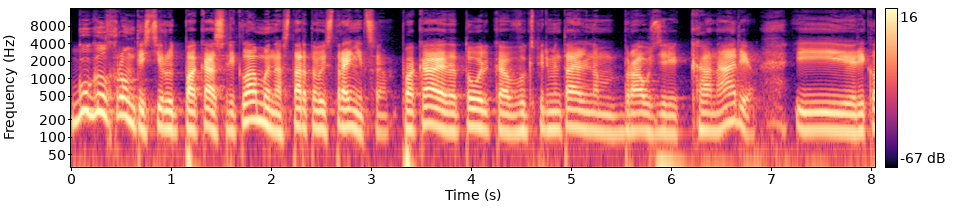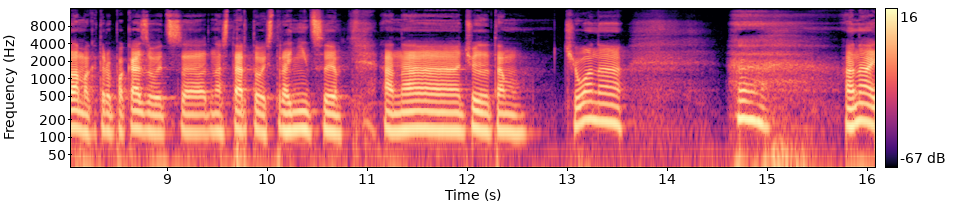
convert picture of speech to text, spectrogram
Google Chrome тестирует показ рекламы на стартовой странице. Пока это только в экспериментальном браузере Canary. И реклама, которая показывается на стартовой странице, она что-то там... Чего она... Она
